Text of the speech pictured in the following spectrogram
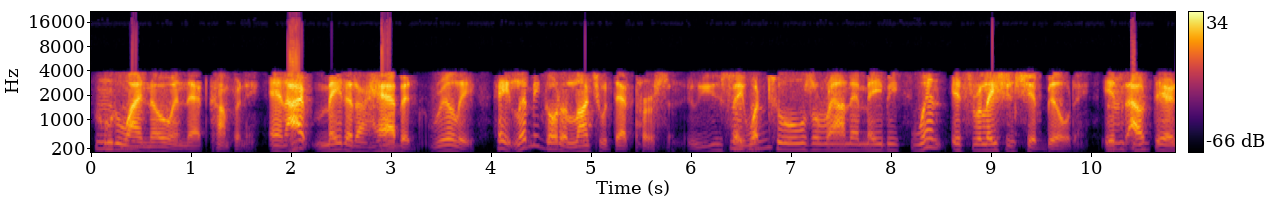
Mm-hmm. Who do mm-hmm. I know in that company? And I made it a habit, really. Hey, let me go to lunch with that person. You say mm-hmm. what tools around there maybe? When it's relationship building. It's mm-hmm. out there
